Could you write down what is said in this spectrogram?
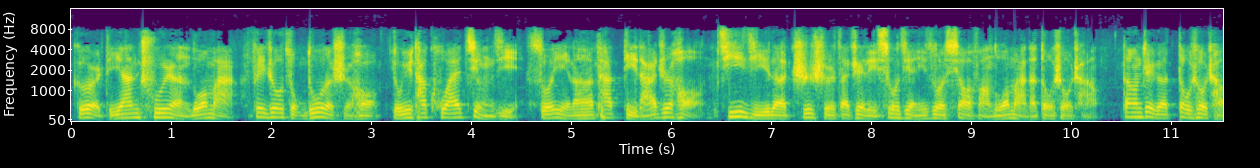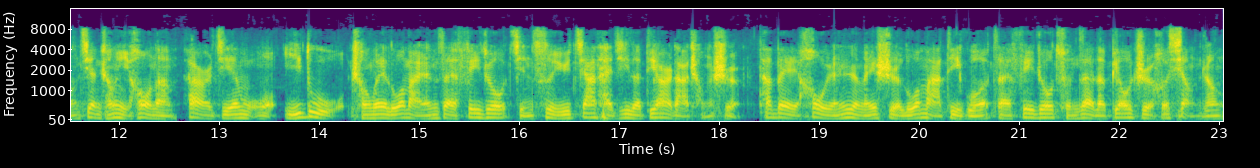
格尔迪安出任罗马非洲总督的时候，由于他酷爱竞技，所以呢，他抵达之后，积极的支持在这里修建一座效仿罗马的斗兽场。当这个斗兽场建成以后呢，埃尔杰姆一度成为罗马人在非洲仅次于迦太基的第二大城市。它被后人认为是罗马帝国在非洲存在的标志和象征。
